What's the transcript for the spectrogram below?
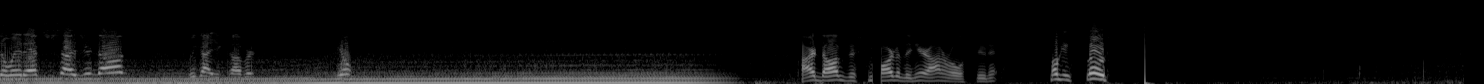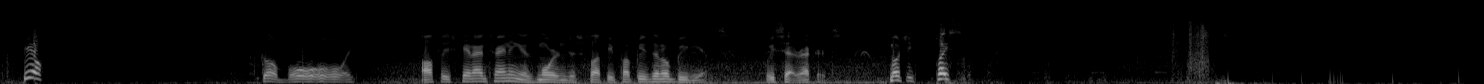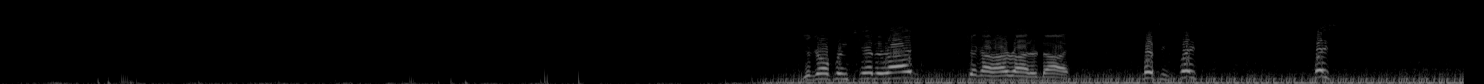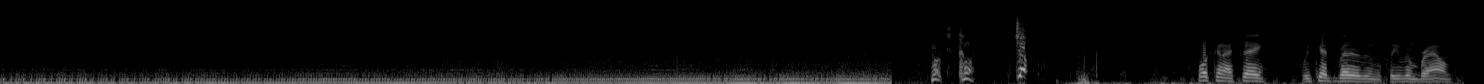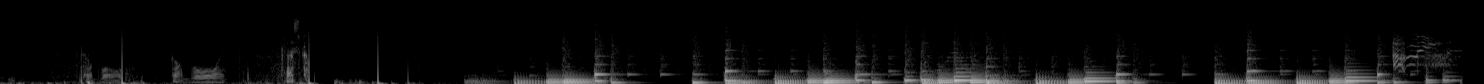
need a way to exercise your dog? We got you covered. Heel. Our dogs are smarter than your honor roll student. Monkey, load. Heel. Good boy. Off-leash canine training is more than just fluffy puppies and obedience. We set records. Mochi, place. Your girlfriend scared to ride? Check out our ride or die. Mochi, place. Place. Mochi, come on, jump. What can I say? We catch better than the Cleveland Browns. Good boy. Good boy. Let's go.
